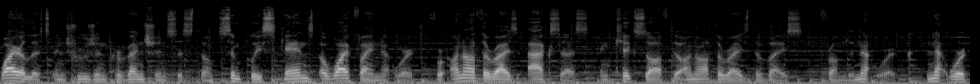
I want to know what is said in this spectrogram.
Wireless intrusion prevention system simply scans a Wi-Fi network for unauthorized access and kicks off the unauthorized device from the network. Network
